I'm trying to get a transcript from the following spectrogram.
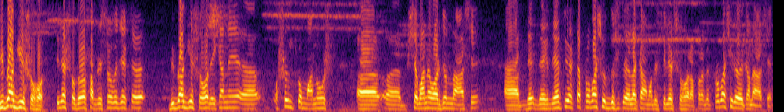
বিভাগীয় শহর। সিলেট সদর সাব রেজিস্ট্রার যে একটা বিভাগীয় শহর, এখানে অসংখ্য মানুষ সেবা নেওয়ার জন্য আসে। আর যেহেতু একটা প্রবাসী অধ্যুষিত এলাকা আমাদের সিলেট শহর, আপনাদের প্রবাসীরাও এখানে আসেন।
